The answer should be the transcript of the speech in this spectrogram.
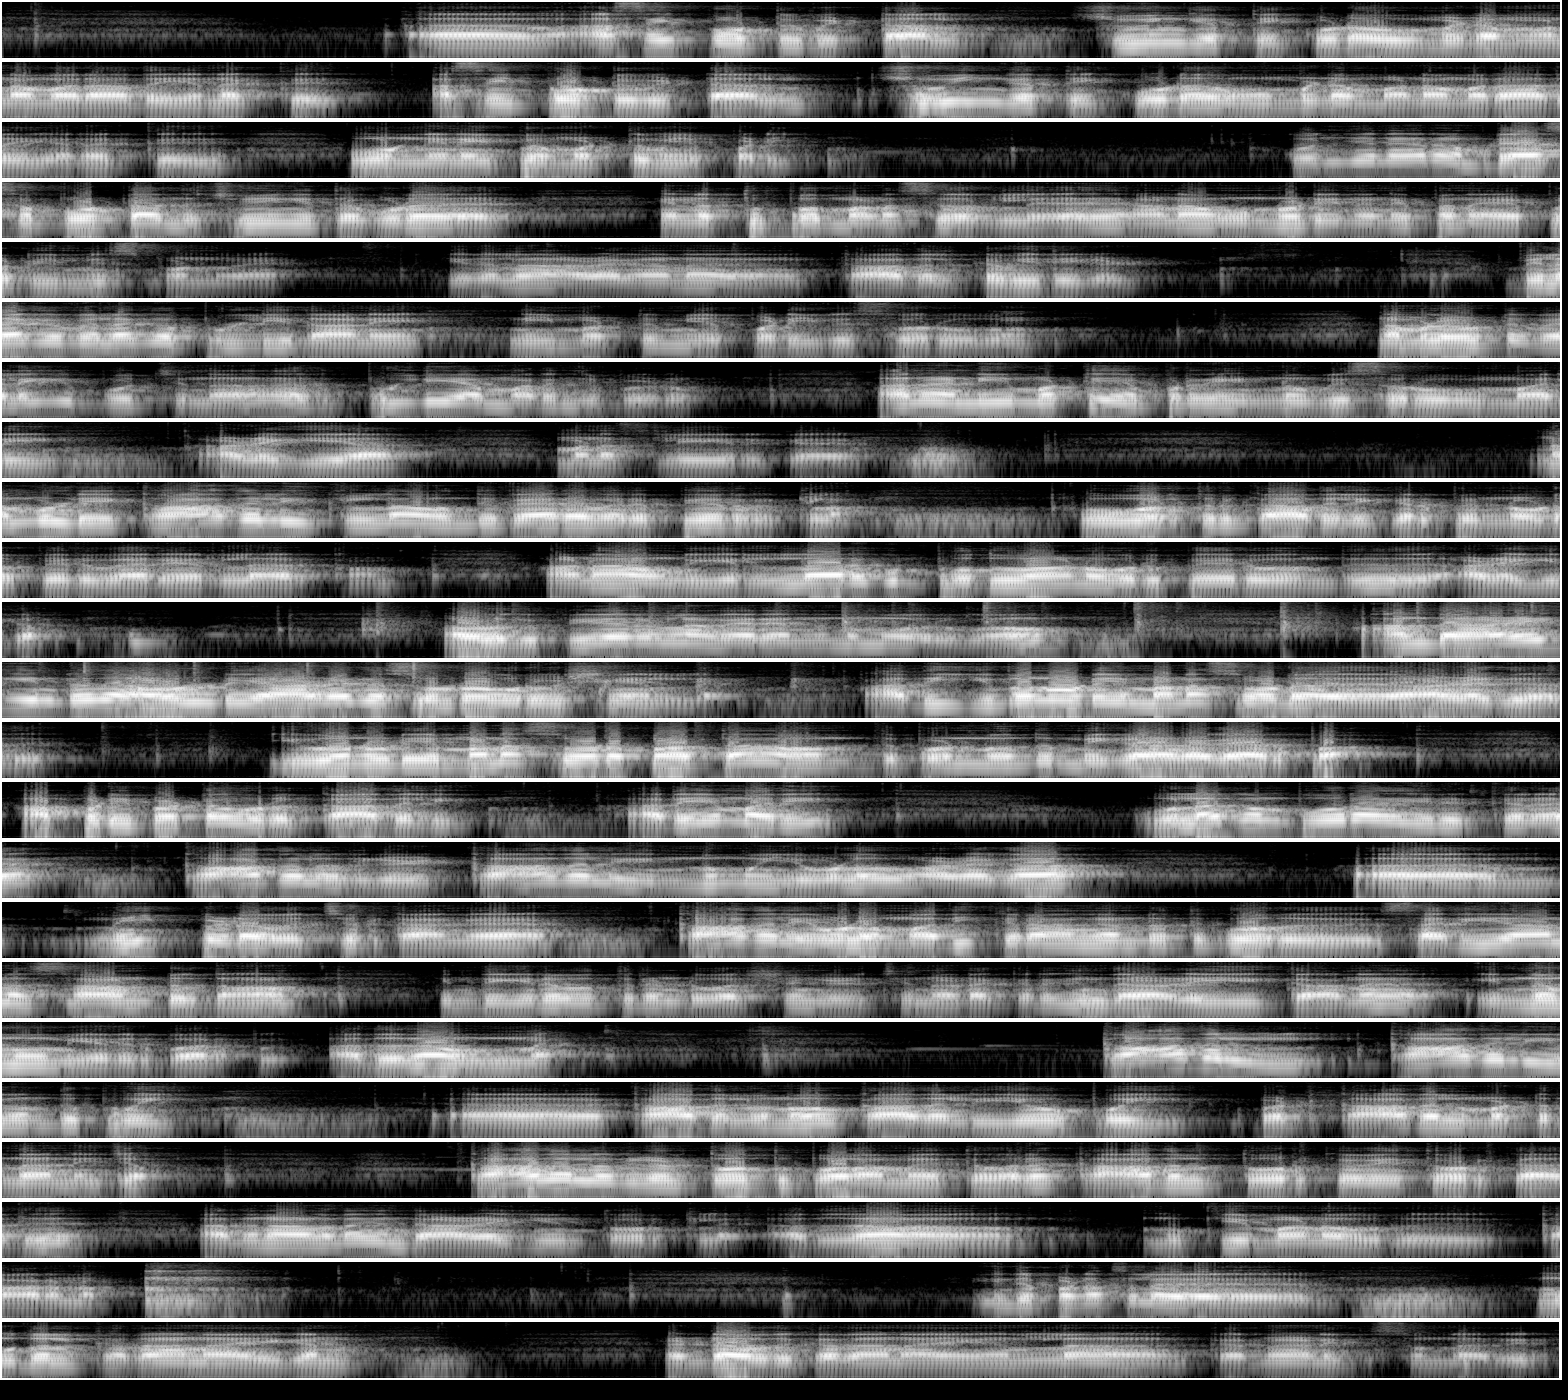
ஆஹ், அசை போட்டு விட்டால் சுவிங்கத்தை கூட உம்மிடம் மனமராத எனக்கு. அசை போட்டு விட்டால் சுவிங்கத்தை கூட உம்மிடம் மனமராத எனக்கு. உன் நினைப்ப மட்டும் எப்படி? கொஞ்ச நேரம் அப்படி அசை போட்டா அந்த சுவிங்கத்தை கூட என்னை துப்ப மனசு வரல. ஆனால் உன்னுடைய நினைப்பை நான் எப்படி மிஸ் பண்ணுவேன்? இதெல்லாம் அழகான காதல் கவிதைகள். விலக விலக புள்ளி தானே நீ மட்டும் எப்படி விஸ்வரூபம்? நம்மளை விட்டு விலகி போச்சுன்னா அது புள்ளியாக மறைஞ்சு போயிடும். ஆனால் நீ மட்டும் எப்படி இன்னும் விஸ்வரூபம் மாதிரி அழகியா மனசுலேயே இருக்க? நம்மளுடைய காதலிக்கெல்லாம் வந்து வேற வேற பேர் இருக்கலாம். ஒவ்வொருத்தரும் காதலிக்கிற பெண்ணோட பேர் வேற எல்லாம் இருக்கும் ஆனால் அவங்க எல்லாருக்கும் பொதுவான ஒரு பேர் வந்து அழகிதான். அவளுக்கு பேரெல்லாம் வேற என்னென்னமோ இருக்கும். அந்த அழகின்றது அவளுடைய அழகை சொல்ற ஒரு விஷயம் இல்லை. அது இவனுடைய மனசோட அழகு அது. இவனுடைய மனசோட பார்த்தா அவன் இந்த பொண்ணு வந்து மிக அழகா இருப்பா. அப்படிப்பட்ட ஒரு காதலி. அதே மாதிரி உலகம் பூரா இருக்கிற காதலர்கள் காதலை இன்னமும் எவ்வளவு அழகா மெய்ப்பிட வச்சிருக்காங்க காதலை எவ்வளவு மதிக்கிறாங்கன்றதுக்கு ஒரு சரியான சான்று தான் இந்த இருபத்தி ரெண்டு வருஷம் கழிச்சு நடக்கிற இந்த அழகிக்கான இன்னமும் எதிர்பார்ப்பு. அதுதான் உண்மை. காதல் காதலி வந்து பொய். காதலனோ காதலியோ பொய் பட் காதல் மட்டும்தான் நிஜம். காதலர்கள் தோத்து போகலாமே தவிர காதல் தோற்கவே தோற்காது. அதனால தான் இந்த அழகியும் தோற்கல. அதுதான் முக்கியமான ஒரு காரணம். இந்த படத்துல முதல் கதாநாயகன் ரெண்டாவது கதாநாயகன்லாம் கருணாநிதி சொன்னார்.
